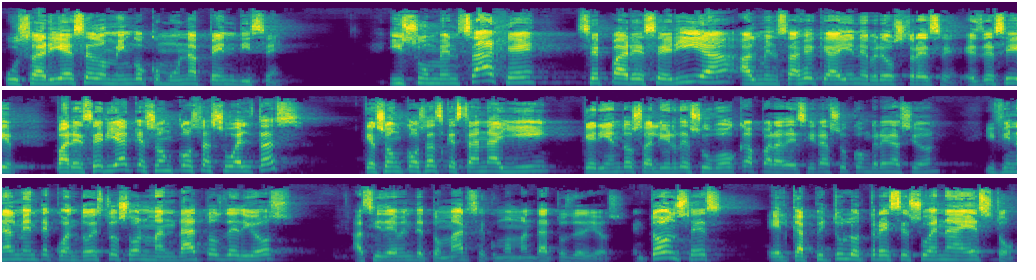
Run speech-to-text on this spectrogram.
usaría ese domingo como un apéndice. Y su mensaje se parecería al mensaje que hay en Hebreos 13. Es decir, parecería que son cosas sueltas, que son cosas que están allí queriendo salir de su boca para decir a su congregación, y finalmente, cuando estos son mandatos de Dios, así deben de tomarse como mandatos de Dios. Entonces, el capítulo 13 suena a esto.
